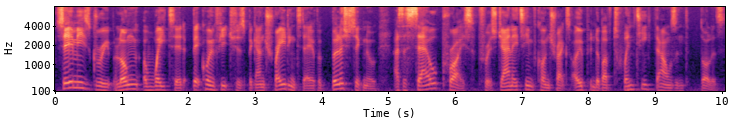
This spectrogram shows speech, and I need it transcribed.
CME's group long awaited Bitcoin futures began trading today with a bullish signal as the sale price for its Jan 18th contracts opened above $20,000.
